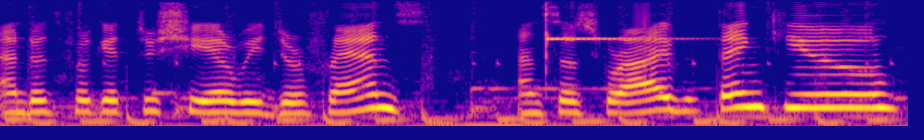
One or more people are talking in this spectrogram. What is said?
And don't forget to share with your friends and subscribe. Thank you.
